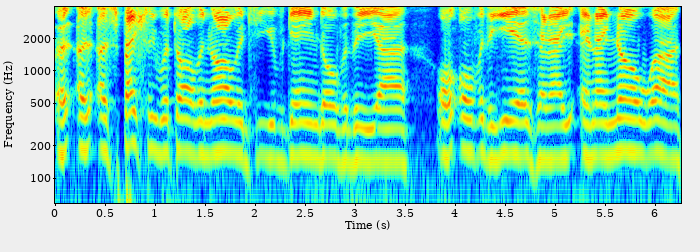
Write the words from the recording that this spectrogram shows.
especially with all the knowledge you've gained over the uh, over the years, and I and I know uh,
